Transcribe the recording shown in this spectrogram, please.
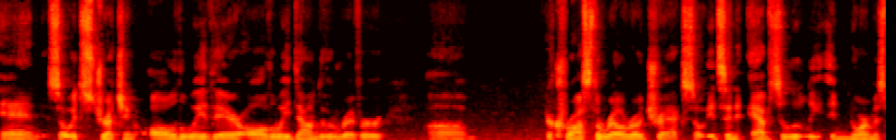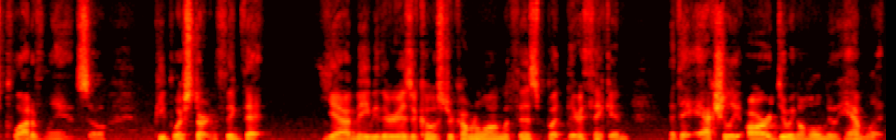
and so it's stretching all the way there, all the way down to the river, um, across the railroad tracks. So it's an absolutely enormous plot of land. So people are starting to think that, yeah, maybe there is a coaster coming along with this, but they're thinking that they actually are doing a whole new Hamlet,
